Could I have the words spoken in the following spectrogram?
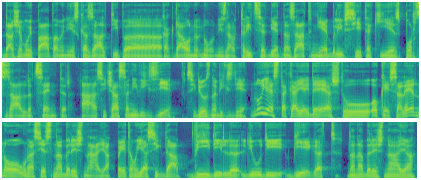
даже мой папа мне сказал, типа, когда он, ну, не знаю, 30 лет назад не были все такие спортзалы в центр, а сейчас они везде. Серьезно везде. Ну, есть такая идея, что, окей, Салерно у нас есть набережная, поэтому я всегда видел люди бегать на набережная,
